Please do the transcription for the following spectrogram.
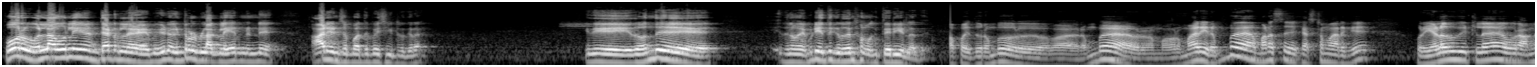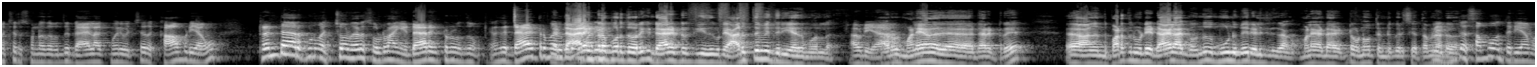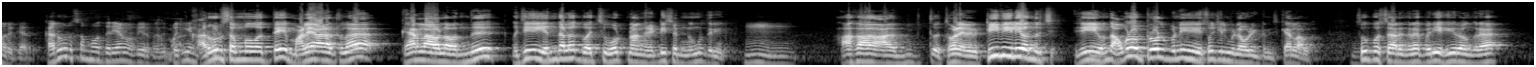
போகிற எல்லா ஊர்லேயும் தேட்டரில் இன்டர்வல் பிளாக்ல ஏறி நின்று ஆடியன்ஸை பார்த்து பேசிக்கிட்டு இருக்கிற இது இது வந்து இது நம்ம எப்படி எடுத்துக்கிறதுன்னு நமக்கு தெரியல அது. அப்போ இது ரொம்ப ஒரு ரொம்ப நம்ம ஒரு மாதிரி ரொம்ப மனசு கஷ்டமாக இருக்குது ஒரு இளவு வீட்டில் ஒரு அமைச்சர் சொன்னதை வந்து டயலாக் மாதிரி வச்சு அது காமெடியாகவும் ட்ரெண்டாக இருக்கும்னு வச்சோன்னு வேற சொல்கிறாங்க டேரக்டரும் இதுவும் எனக்கு டேரக்டர் மாதிரி டேரக்டரை பொறுத்த வரைக்கும் டேரக்டருக்கு இதுடைய அர்த்தமே தெரியாது முதல்ல. அப்படியா? ஒரு மலையாள டேரக்டர் அந்த படத்தினுடைய டயலாக் வந்து மூணு பேர் எழுதியிருக்காங்க மலையாள டேரக்டர் இன்னொரு ரெண்டு பேர் சேர்த்து தமிழ்நாடு. இந்த சம்பவம் தெரியாம இருக்காது. கரூர் சம்பவம் தெரியாம எப்படி பெரிய கரூர் சம்பவத்தை மலையாளத்துல கேரளாவுல வந்து விஜய் எந்த அளவுக்கு வச்சு ஓட்டுனாங்க நெட்டிசனுங்க தெரியும். ஆகா டிவிலே வந்துருச்சு. விஜய் வந்து அவ்வளோ ட்ரோல் பண்ணி சோஷியல் மீடியா ஓடிட்டு இருந்துச்சு கேரளாவில் சூப்பர் ஸ்டாருங்கிற பெரிய ஹீரோங்கிற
